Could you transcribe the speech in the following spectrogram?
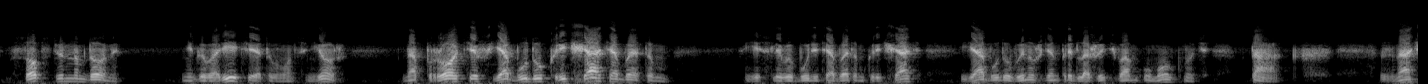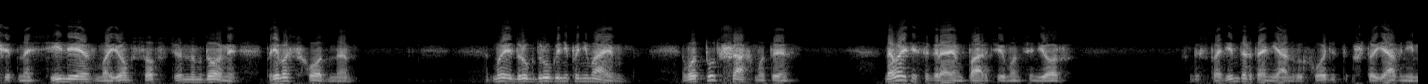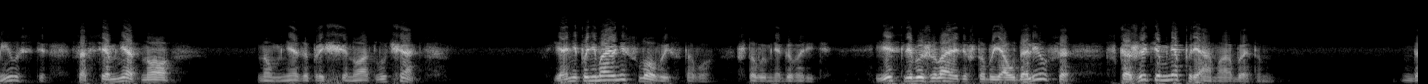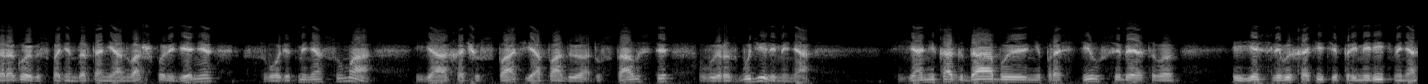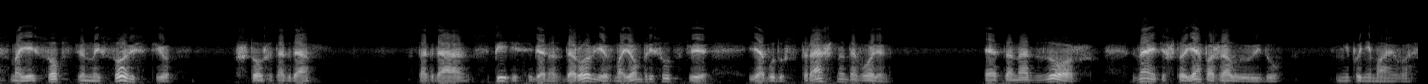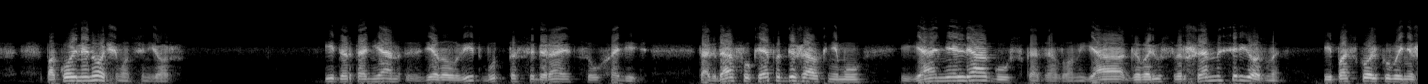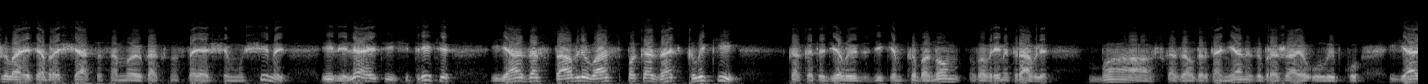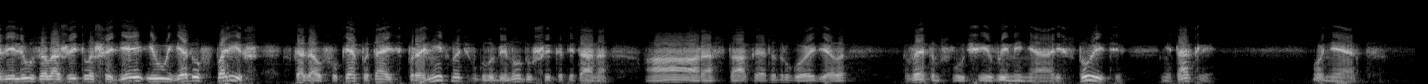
в собственном доме. Не говорите этого, монсеньор. Напротив, я буду кричать об этом. Если вы будете об этом кричать, я буду вынужден предложить вам умолкнуть. Так, значит, насилие в моем собственном доме. Превосходно. Мы друг друга не понимаем. Вот тут шахматы. Давайте сыграем партию, монсеньор. Господин Д'Артаньян, выходит, что я в немилости? Совсем нет, но... Но мне запрещено отлучаться. Я не понимаю ни слова из того, что вы мне говорите. Если вы желаете, чтобы я удалился, скажите мне прямо об этом. Дорогой господин Д'Артаньян, ваше поведение сводит меня с ума. Я хочу спать, я падаю от усталости, вы разбудили меня. Я никогда бы не простил себе этого, и если вы хотите примирить меня с моей собственной совестью, что же тогда? Тогда спите себе на здоровье в моем присутствии, я буду страшно доволен. Это надзор. Знаете что, я, пожалуй, уйду. Не понимаю вас. Покойной ночи, монсеньор. И Д'Артаньян сделал вид, будто собирается уходить. Тогда Фуке подбежал к нему. «Я не лягу», — сказал он, — «я говорю совершенно серьезно, и поскольку вы не желаете обращаться со мною как с настоящим мужчиной, и виляете, и хитрите, я заставлю вас показать клыки, как это делают с диким кабаном во время травли. «Ба!» — сказал Д'Артаньян, изображая улыбку. «Я велю заложить лошадей и уеду в Париж», — сказал Фуке, пытаясь проникнуть в глубину души капитана. «А, раз так, это другое дело. В этом случае вы меня арестуете, не так ли?» «О, нет.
